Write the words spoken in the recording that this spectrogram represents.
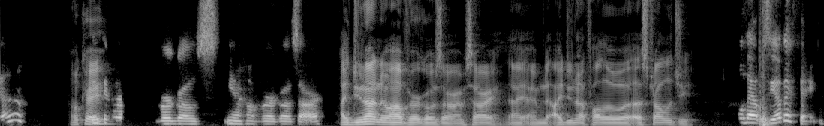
Yeah. Okay. Virgos, you know how Virgos are. I do not know how Virgos are. I'm sorry. I I'm, I do not follow uh, astrology. Well, that was the other thing,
